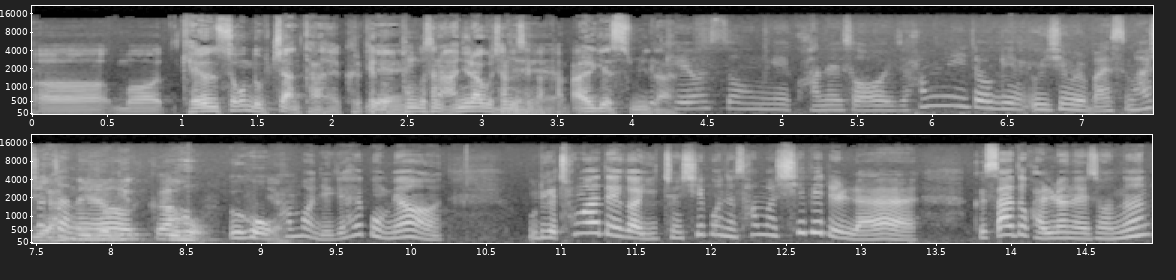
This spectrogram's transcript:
어뭐 개연성은 높지 않다. 네, 그렇게 예. 높은 것은 아니라고 저는 예, 생각합니다. 알겠습니다. 개연성에 관해서 이제 합리적인 의심을 말씀하셨잖아요. 예, 합리적인 그 의혹. 의혹 예. 한번 얘기해 보면 우리가 청와대가 2015년 3월 11일 날 그 사드 관련해서는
